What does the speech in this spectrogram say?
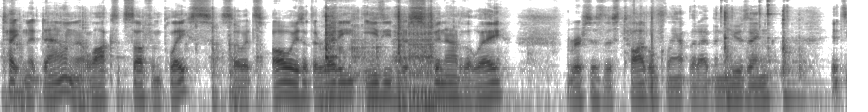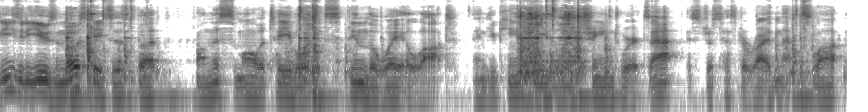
tighten it down, and it locks itself in place. So it's always at the ready, easy to just spin out of the way, versus this toggle clamp that I've been using. It's easy to use in most cases, but on this small of a table, it's in the way a lot, and you can't easily change where it's at. It just has to ride in that slot.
